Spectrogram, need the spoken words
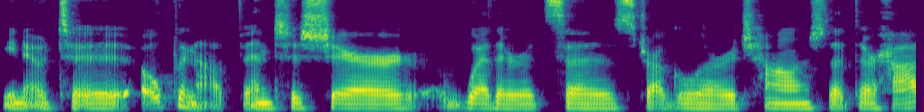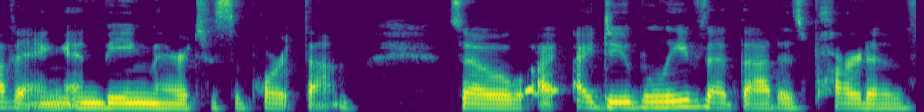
you know, to open up and to share whether it's a struggle or a challenge that they're having and being there to support them. So I, I, do believe that that is part of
